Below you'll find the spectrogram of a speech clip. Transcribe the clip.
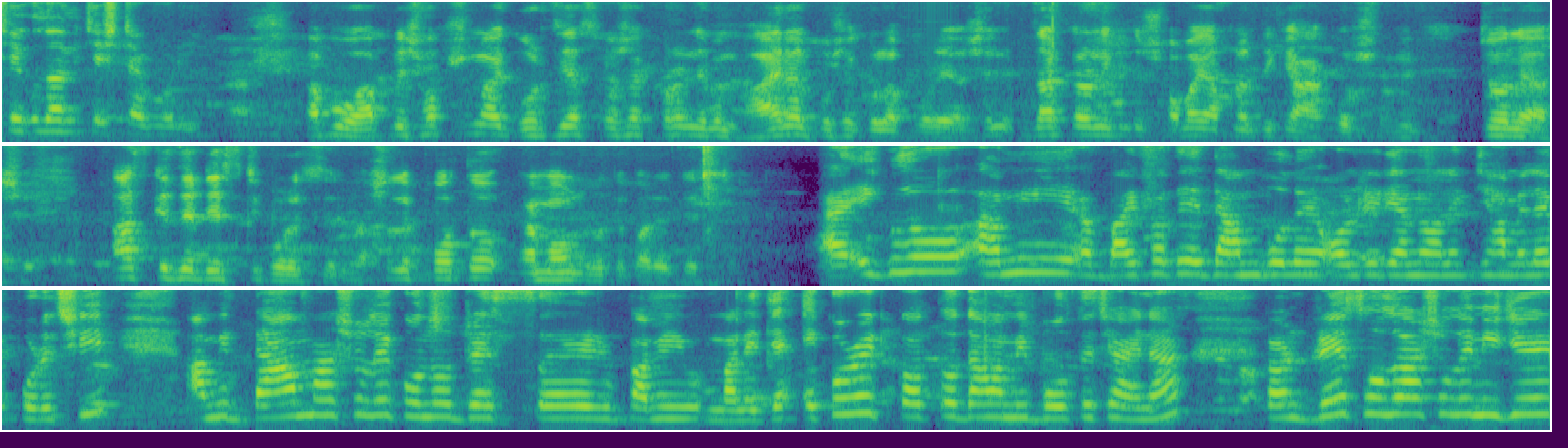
সেগুলো আমি চেষ্টা করি। আপু, আপনি সবসময় গর্জিয়াস পোশাক পরেন এবং ভাইরাল পোশাকগুলো পরে আসেন, যার কারণে কিন্তু সবাই আপনার দিকে আকর্ষণে চলে আসে। আজকে যে ড্রেসটি পরেছেন, আসলে কত অ্যামাউন্ট হতে পারে ড্রেসটি? এগুলো আমি বাইফাতে দাম বলে অলরেডি আমি অনেক ঝামেলায় পড়েছি। আমি দাম আসলে কোনো ড্রেসের আমি মানে যে একুরেট কত দাম আমি বলতে চাই না। কারণ ড্রেস হলো আসলে নিজের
